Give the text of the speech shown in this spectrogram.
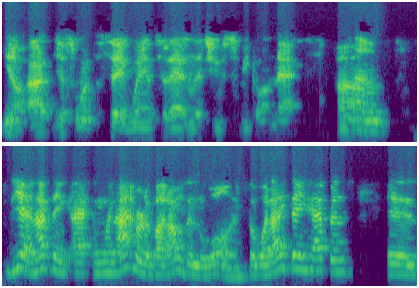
you know, I just wanted to segue into that and let you speak on that. Um, Um, yeah, and I think I, when I heard about it, I was in New Orleans. So what I think happens is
